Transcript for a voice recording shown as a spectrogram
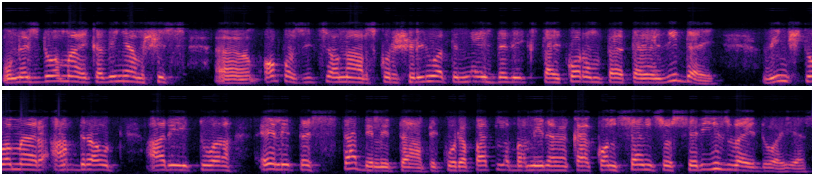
Un es domāju, ka viņam šis uh, opozicionārs, kurš ir ļoti neizdevīgs tai korumpētajai videi, viņš tomēr apdraud arī to elites stabilitāti, kura pat labam ir kā konsensus ir izveidojies,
